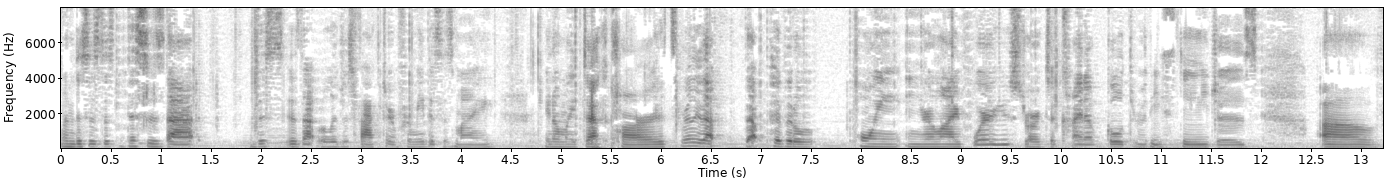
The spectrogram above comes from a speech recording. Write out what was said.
and this is this, this is that this is that religious factor for me. This is my, you know, my death card. It's really that that pivotal point in your life where you start to kind of go through these stages of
